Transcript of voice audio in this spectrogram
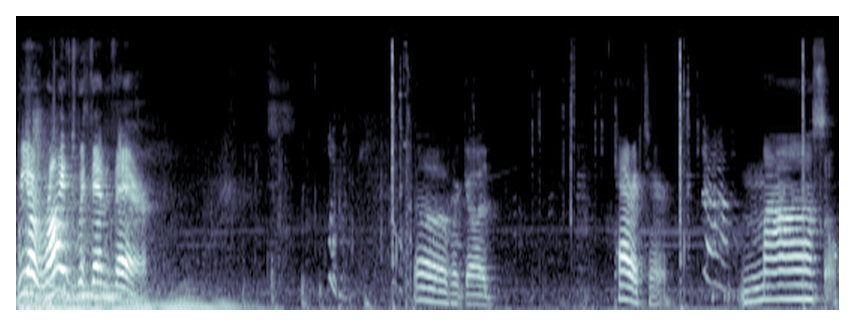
We arrived with them there. Oh my god. Character. Muscle.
